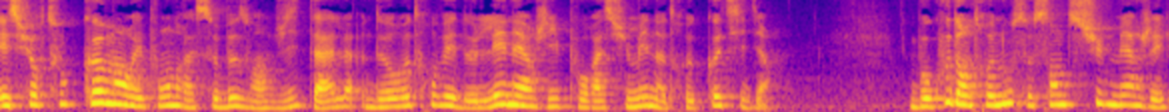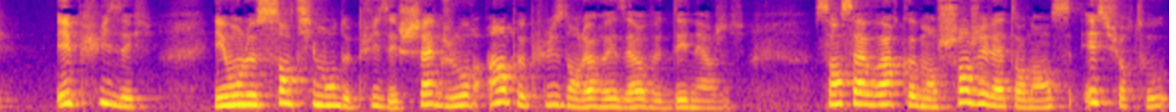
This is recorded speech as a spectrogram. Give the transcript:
Et surtout, comment répondre à ce besoin vital de retrouver de l'énergie pour assumer notre quotidien. Beaucoup d'entre nous se sentent submergés, épuisés, et ont le sentiment de puiser chaque jour un peu plus dans leur réserve d'énergie, sans savoir comment changer la tendance et surtout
